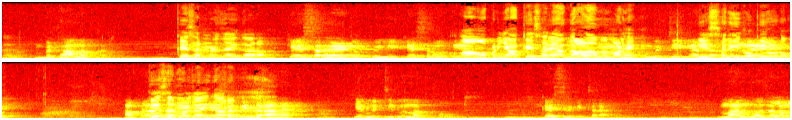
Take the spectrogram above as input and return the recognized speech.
करो। वृथा मत कर। केसर मिल जाए गारा में। केसर है जो पीली केसर होती है। हाँ अपने यहाँ केसर यहाँ गाड़ा में मड़ है। मिट्टी के ये शरीर मिल कीड़ो अपना केसर शरीर मर जाए केसर की तरह है ये मिट्टी में मत खो। केसर की तरह। मन को जलम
